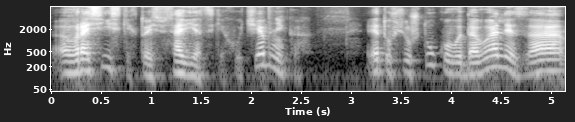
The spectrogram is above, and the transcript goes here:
В российских, то есть в советских учебниках эту всю штуку выдавали за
